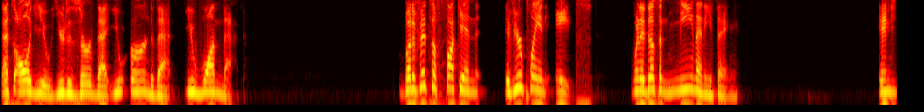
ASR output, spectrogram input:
That's all you. You deserve that. You earned that. You won that. But if it's a fucking if you're playing eights when it doesn't mean anything, and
